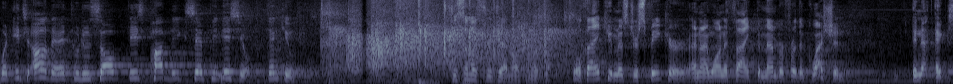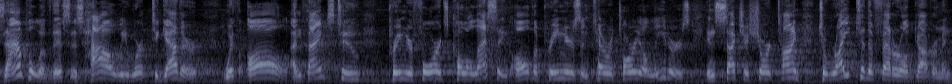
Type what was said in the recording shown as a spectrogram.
with each other to resolve this public safety issue? Thank you. The Solicitor General can reply. Well, thank you, Mr. Speaker, and I want to thank the member for the question. An example of this is how we work together with all, and thanks to Premier Ford's coalescing all the premiers and territorial leaders in such a short time to write to the federal government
